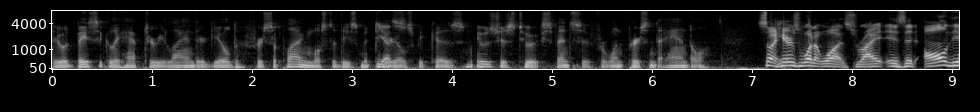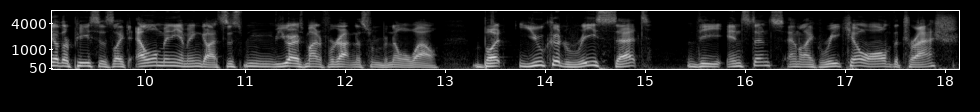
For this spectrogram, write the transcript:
they would basically have to rely on their guild for supplying most of these materials because it was just too expensive for one person to handle. So here's what it was, right? Is it all the other pieces like aluminium ingots? This mm, you guys might have forgotten this from Vanilla WoW, but you could reset the instance and like re-kill all of the trash.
